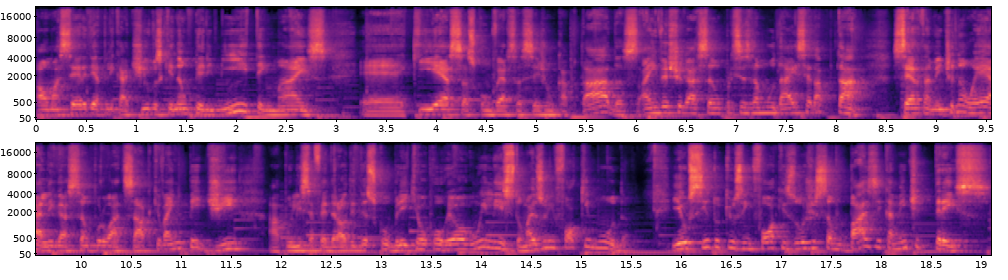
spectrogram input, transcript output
há uma série de aplicativos que não permitem mais é, que essas conversas sejam captadas, a investigação precisa mudar e se adaptar. Certamente não é a ligação por WhatsApp que vai impedir a Polícia Federal de descobrir que ocorreu algum ilícito, mas o enfoque muda. E eu sinto que os enfoques hoje são basicamente três.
